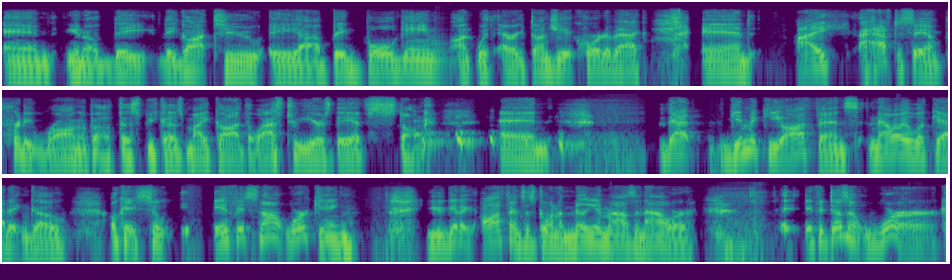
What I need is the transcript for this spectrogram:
and you know, they they got to a uh, big bowl game on, with Eric Dungey at quarterback, and I have to say I'm pretty wrong about this because my God, the last two years they have stunk. And that gimmicky offense, now I look at it and go, okay, so if it's not working, you get an offense that's going a million miles an hour. If it doesn't work,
